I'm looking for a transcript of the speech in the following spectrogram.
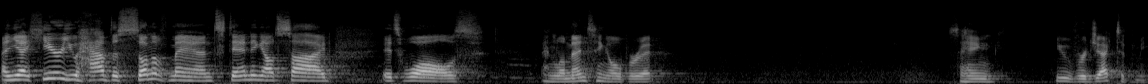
And yet here you have the Son of Man standing outside its walls and lamenting over it, saying, You've rejected me.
